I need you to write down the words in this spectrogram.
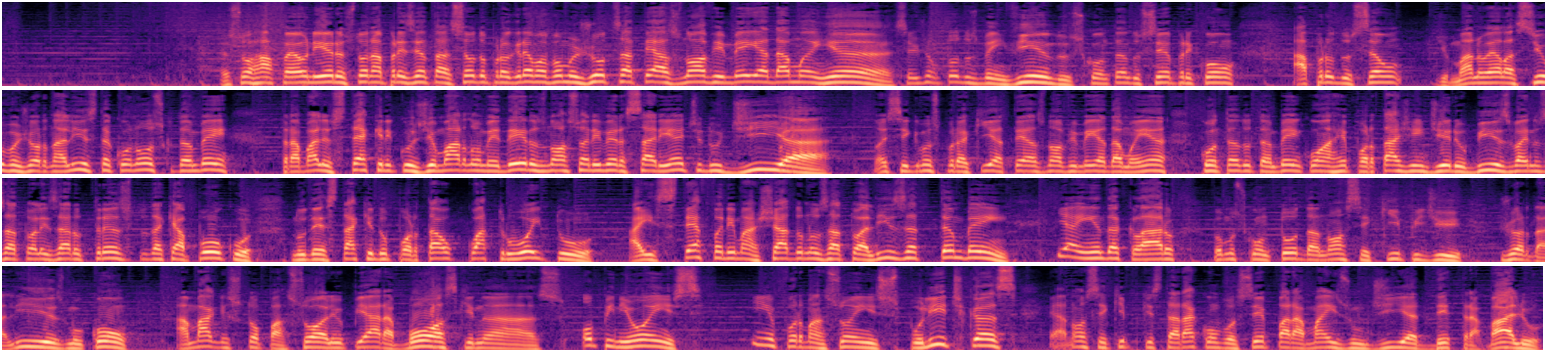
Eu sou Rafael Niero, estou na apresentação do programa Vamos Juntos até as nove e meia da manhã. Sejam todos bem-vindos, contando sempre com a produção de Manuela Silva, jornalista, conosco também, trabalhos técnicos de Marlon Medeiros, nosso aniversariante do dia. Nós seguimos por aqui até as nove e meia da manhã, contando também com a reportagem de Bis. Vai nos atualizar o trânsito daqui a pouco no destaque do Portal 48. A Stephanie Machado nos atualiza também. E ainda, claro, vamos com toda a nossa equipe de jornalismo, com a Topassoli e o Piara Bosque nas opiniões e informações políticas. É a nossa equipe que estará com você para mais um dia de trabalho.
